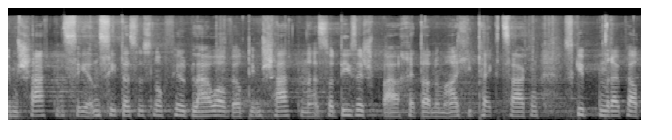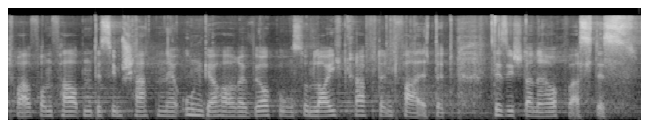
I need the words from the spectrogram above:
im Schatten sehen Sie, dass es noch viel blauer wird im Schatten. Also diese Sprache dann am Architekt sagen, es gibt ein Repertoire von Farben, das im Schatten eine ungeheure Wirkungs- und Leuchtkraft entfaltet. Das ist dann auch was, das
